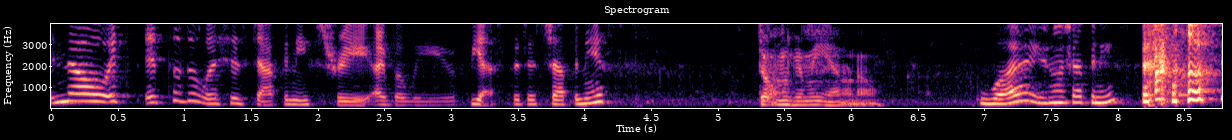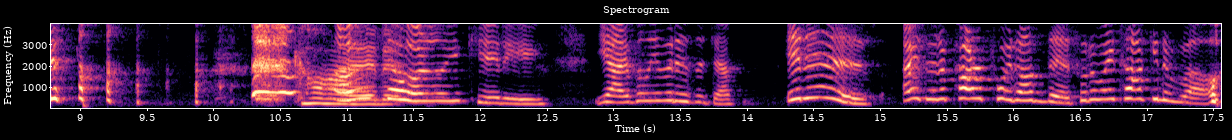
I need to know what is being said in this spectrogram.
No, it's it's a delicious Japanese treat, I believe. Yes, it is Japanese. Don't look at me. I don't know. What? You're not Japanese? God. I'm totally kidding. Yeah, I believe it is a Jap. It is. I did a PowerPoint on this. What am I talking about?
